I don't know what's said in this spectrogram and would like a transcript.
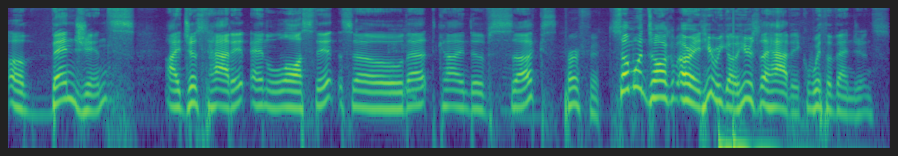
a vengeance. I just had it and lost it, so that kind of sucks. Perfect. Someone talk. All right, here we go. Here's the Havoc with a vengeance.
